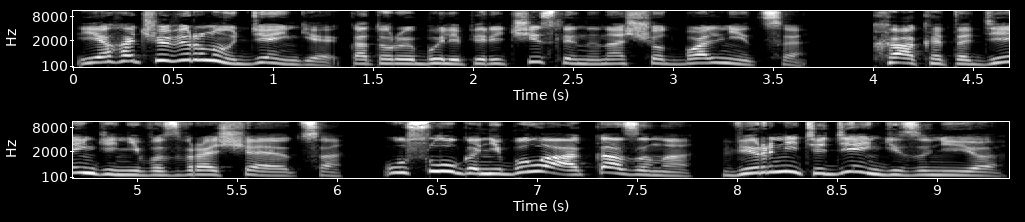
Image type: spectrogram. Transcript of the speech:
Я хочу вернуть деньги, которые были перечислены на счет больницы. Как это деньги не возвращаются? Услуга не была оказана. Верните деньги за нее.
